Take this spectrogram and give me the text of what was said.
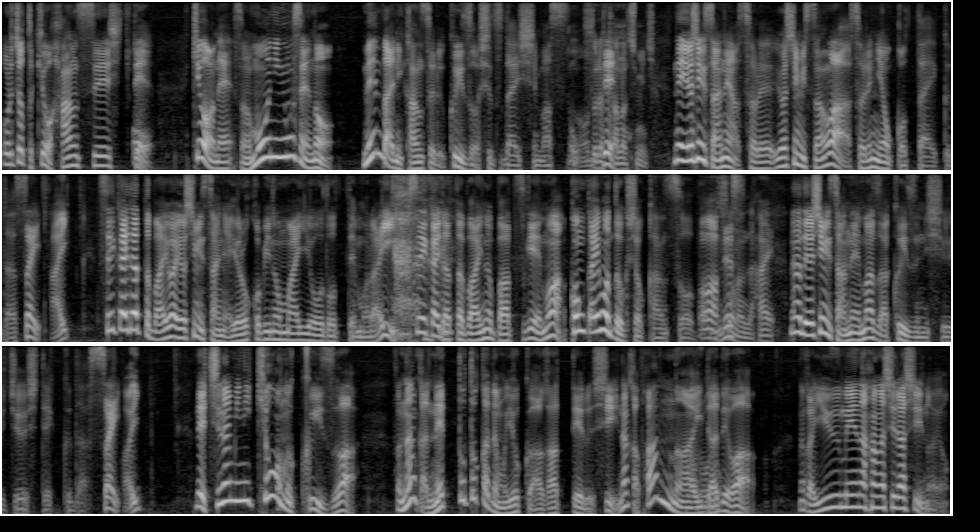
俺ちょっと今日反省して今日はねそのモーニング娘。のメンバーに関するクイズを出題しますのおそれ楽しみじで吉光さんにはそれ吉光さんはそれにお答えください。ゃんはい。正解だった場合は吉光さんには喜びの舞を踊ってもらい 不正解だった場合の罰ゲームは今回も読書感想文です。なはい。なので吉光さんねまずはクイズに集中してください。はい。でちなみに今日のクイズはなんかネットとかでもよく上がってるしなんかファンの間ではなんか有名な話らしいのよ、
